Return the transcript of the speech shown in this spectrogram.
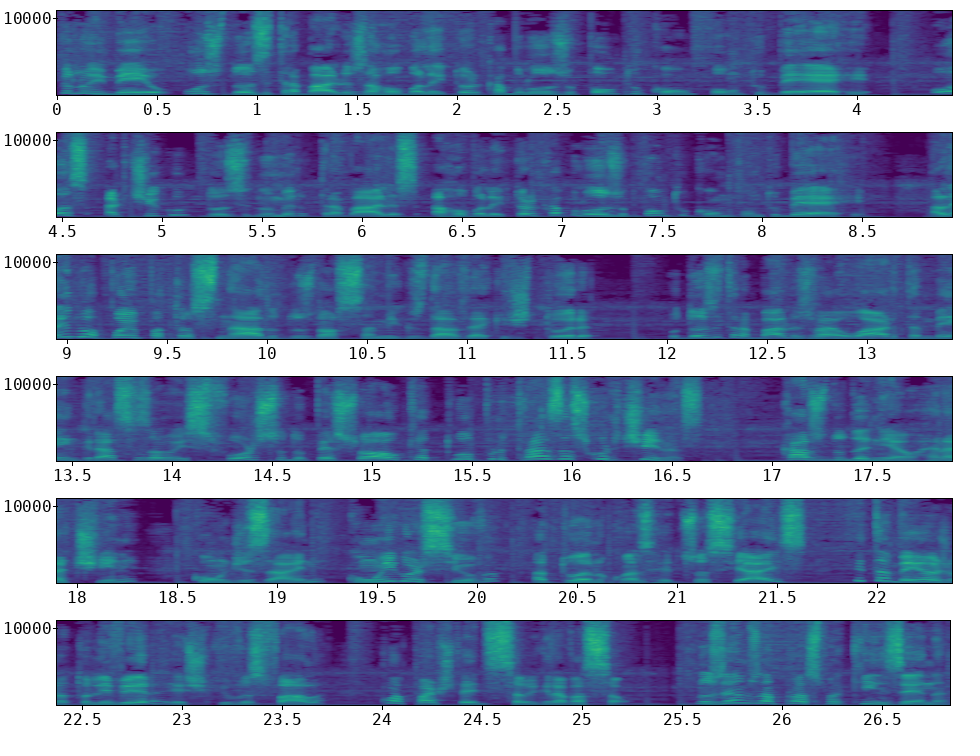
pelo e-mail os12trabalhos@leitorcabuloso.com.br. Os artigo 12 número trabalhos@leitorcabuloso.com.br. Além do apoio patrocinado dos nossos amigos da AVEC Editora, o 12 Trabalhos vai ao ar também graças ao esforço do pessoal que atua por trás das cortinas. Caso do Daniel Renatini, com o design, com o Igor Silva, atuando com as redes sociais, e também o J. Oliveira, este que vos fala, com a parte da edição e gravação. Nos vemos na próxima quinzena,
